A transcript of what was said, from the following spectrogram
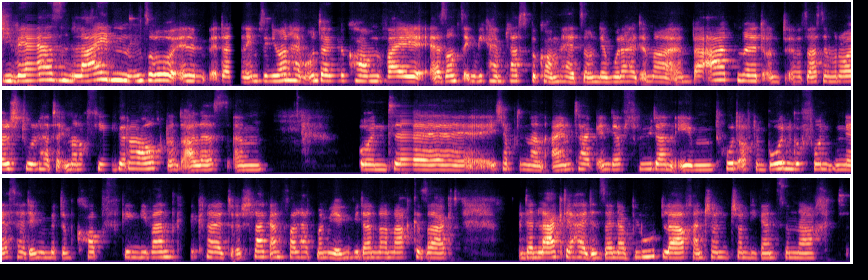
diversen Leiden und so äh, dann im Seniorenheim untergekommen, weil er sonst irgendwie keinen Platz bekommen hätte und der wurde halt immer äh, beatmet und äh, saß im Rollstuhl, hatte immer noch viel geraucht und alles. Ähm, und äh, ich habe den an einem Tag in der Früh dann eben tot auf dem Boden gefunden. Der ist halt irgendwie mit dem Kopf gegen die Wand geknallt. Schlaganfall hat man mir irgendwie dann danach gesagt. Und dann lag der halt in seiner Blutlache schon, schon die ganze Nacht.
